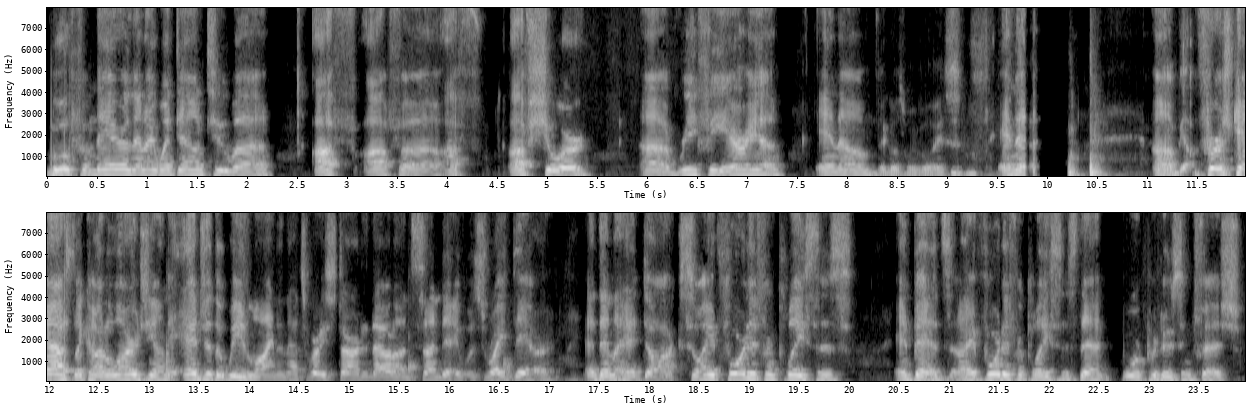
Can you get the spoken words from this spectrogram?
Moved from there. Then I went down to uh, off off uh, off offshore uh, reefy area, and um, there goes my voice. And then um, first cast, I caught a largie on the edge of the weed line, and that's where I started out on Sunday. It was right there, and then I had docks. So I had four different places and beds. I had four different places that were producing fish.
